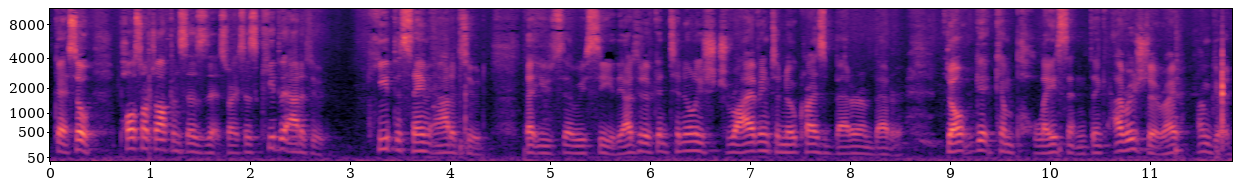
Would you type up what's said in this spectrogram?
Okay, so Paul starts off and says this, right? He says, keep the attitude. Keep the same attitude that you that we see. The attitude of continually striving to know Christ better and better. Don't get complacent and think, I've reached it, right? I'm good.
